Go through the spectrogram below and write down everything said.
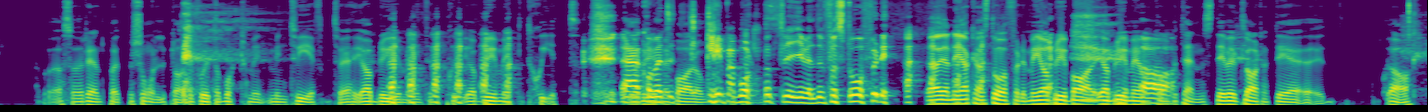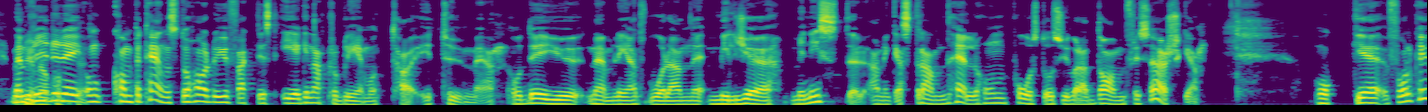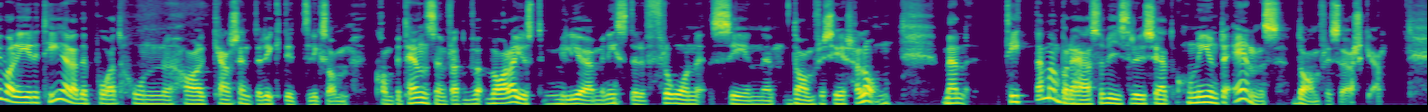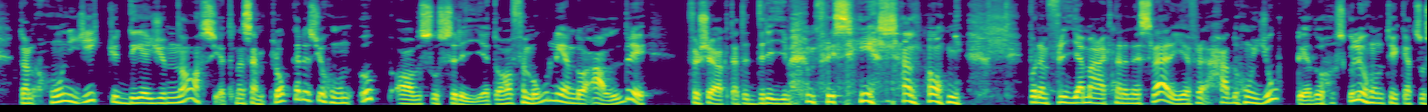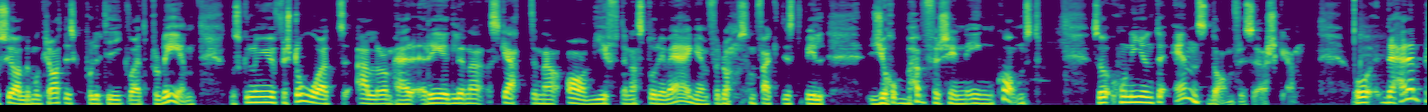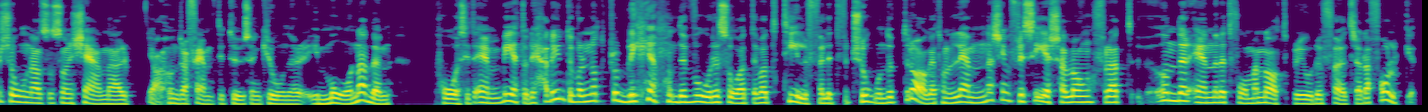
alltså rent på ett personligt plan, du får ju ta bort min, min tve, jag bryr mig inte, jag bryr mig inte ett skit. Jag, jag kommer inte bara om klippa bort något tvivel, du får stå för det. ja, nej, jag kan stå för det, men jag bryr, bara, jag bryr mig om ja. kompetens. Det är väl klart att det Ja, men bryr du dig om kompetens, då har du ju faktiskt egna problem att ta itu med. Och det är ju nämligen att våran miljöminister Annika Strandhäll, hon påstås ju vara damfrisörska. Och eh, folk har ju varit irriterade på att hon har kanske inte riktigt liksom, kompetensen för att vara just miljöminister från sin damfrisörsalong. Men tittar man på det här så visar det sig att hon är ju inte ens damfrisörska. Utan hon gick ju det gymnasiet, men sen plockades ju hon upp av sosseriet och har förmodligen då aldrig försökt att driva en frisersalong på den fria marknaden i Sverige. För hade hon gjort det, då skulle hon tycka att socialdemokratisk politik var ett problem. Då skulle hon ju förstå att alla de här reglerna, skatterna, avgifterna står i vägen för de som faktiskt vill jobba för sin inkomst. Så hon är ju inte ens damfrisörska. Och det här är en person alltså som tjänar ja, 150 000 kronor i månaden på sitt ämbete. Och det hade ju inte varit något problem om det vore så att det var ett tillfälligt förtroendeuppdrag, att hon lämnar sin frisersalong för att under en eller två mandatperioder företräda folket.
